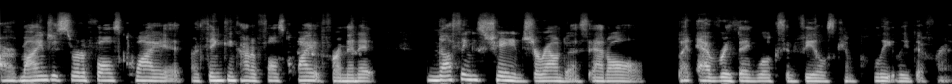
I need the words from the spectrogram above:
our mind just sort of falls quiet our thinking kind of falls quiet for a minute nothing's changed around us at all but everything looks and feels completely different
